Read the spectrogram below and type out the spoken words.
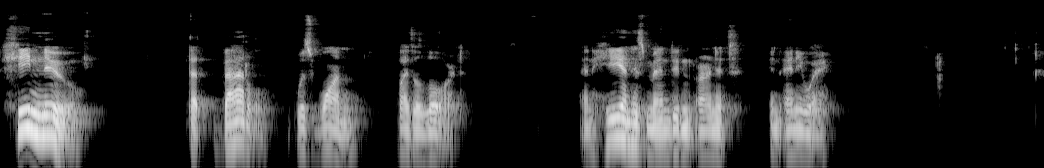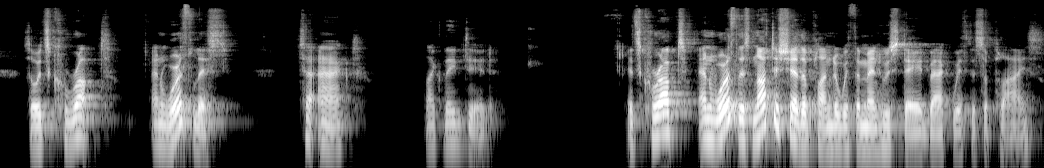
He knew that battle was won by the Lord, and he and his men didn't earn it in any way. So it's corrupt and worthless to act like they did. It's corrupt and worthless not to share the plunder with the men who stayed back with the supplies.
